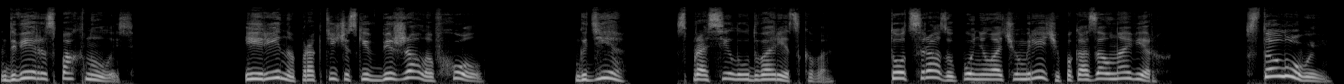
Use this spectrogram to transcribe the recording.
дверь распахнулась. Ирина практически вбежала в холл. «Где?» — спросила у Дворецкого. Тот сразу понял, о чем речь, и показал наверх. «В столовой!»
